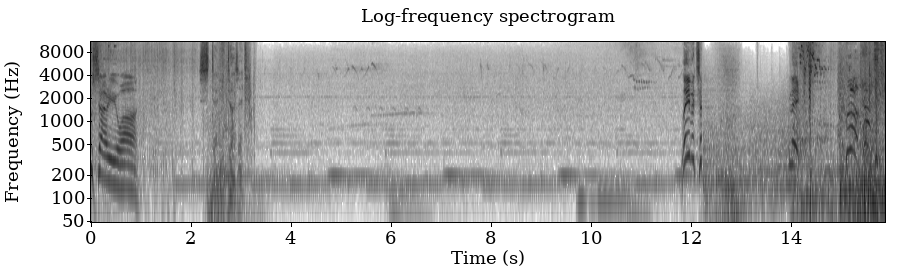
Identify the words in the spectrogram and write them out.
Are you on? Steady does it. Leave it to me!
